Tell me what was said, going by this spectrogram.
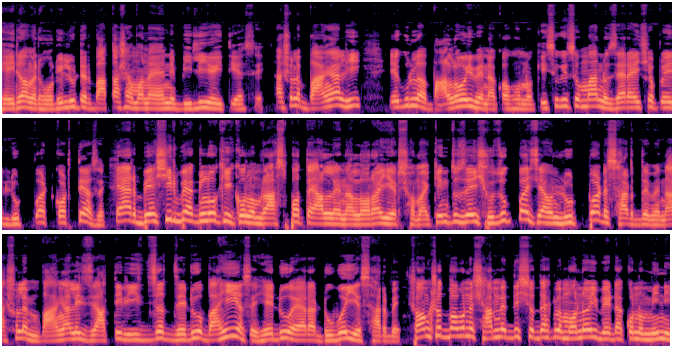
হেইরমের হরিলুটের বাতাসা মনে হয় এখানে বিলি হইতে আছে। আসলে বাঙালি এগুলো ভালো হইবে না কখনো, কিছু কিছু মানুষ যারা এইসব এই লুটপাট করতে আছে আর বেশিরভাগ লোকই কলম রাজপথে আনলে না লড়াইয়ের সময়। কিন্তু যেই সুযোগ পাইছে, এখন লুটপাটে ছাড় দেবে না। আসলে বাঙালি জাতির ইজ্জত যেডু বাহি আছে হেডু এরা ডুবাইয়ে ছাড়বে। সংসদ ভবনের সামনের দৃশ্য দেখলে মনে হইবে এটা কোনো মিনি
